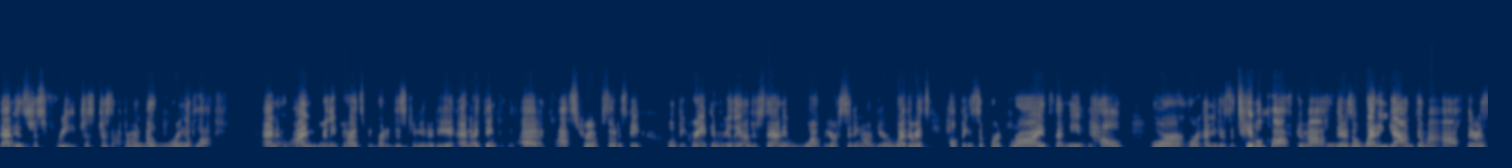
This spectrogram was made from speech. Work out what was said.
that is just free, just, just from an outpouring of love. And I'm really proud to be part of this community. And I think a class trip, so to speak, will be great in really understanding what we are sitting on here, whether it's helping support brides that need help, or, or I mean, there's a tablecloth gemach, mm-hmm. there's a wedding gown gemach, there's,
